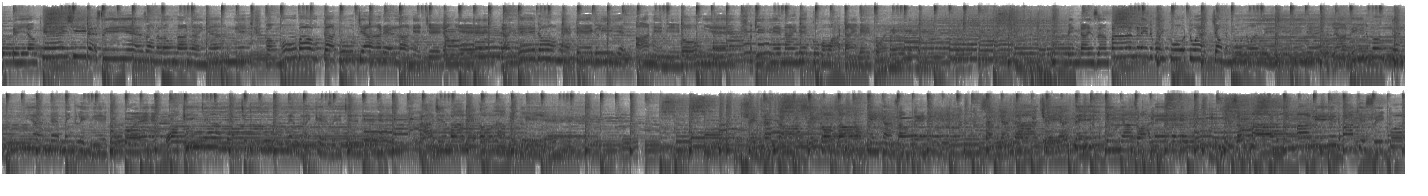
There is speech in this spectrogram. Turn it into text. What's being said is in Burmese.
တယောက်တည်းရှိတဲ့အစီရဲ့ဆောင်နှလုံးသားနိုင်ငံငယ်ခေါင်းမိုးပေါက်ကထိုးကြတဲ့လနဲ့ကျဲရောင်ရဲ့ရိုင်လေတော့မဲ့တဲကလေးရဲ့အားနဲ့နေပုံရဲ့အပြည့်နဲ့နိုင်တဲ့ကိုဘဝအတိုင်းပဲပေါ်ရဲ့ပင်တိုင်းစံပန်းကလေးတစ်ပွင့်ကိုအတွက်ကြောင့်မညှိုးနွမ်းစေနဲ့ကြ လေးငယ်ကိုပွဲဝါခင်းကြတဲ့ချစ်တကူနဲ့မလိုက်ခဲ့စေချင်တယ်လာချင်ပါနဲ့အော်လာမင်းကလေးရဲ့ရွှေလန်းကောင်ရွှေကောင်းဆောင်ကိန်းခံဆောင်လဲဆံရန်သာချွေရတဲ့ပညာစွာအလဲ Somali, Mali, Dwa, Pisi, Kwa.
